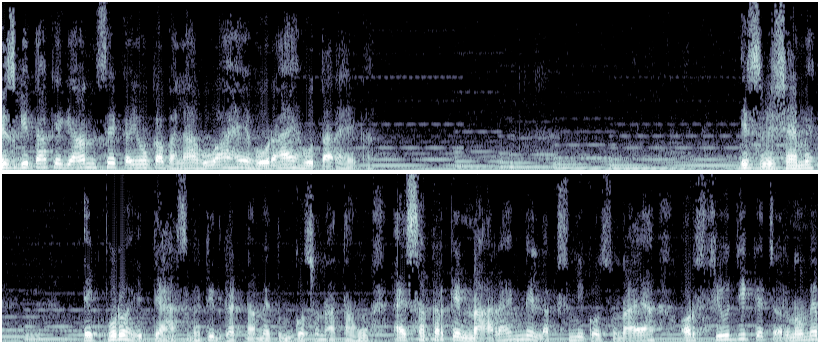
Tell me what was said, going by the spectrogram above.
इस गीता के ज्ञान से कईयों का भला हुआ है, हो रहा है, होता रहेगा। इस विषय में एक पूर्व इतिहास घटित घटना में तुमको सुनाता हूँ। ऐसा करके नारायण ने लक्ष्मी को सुनाया और शिव जी के चरणों में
